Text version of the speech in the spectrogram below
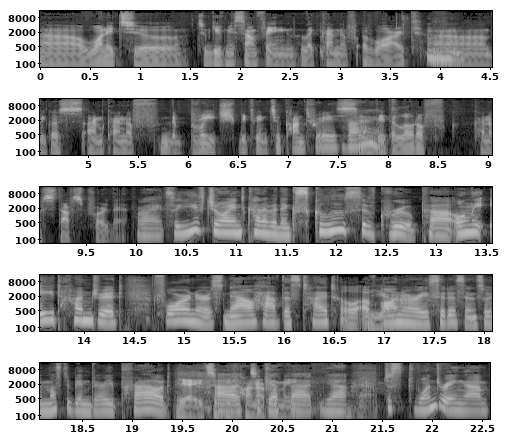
Uh, wanted to to give me something like kind of award uh, because I'm kind of the bridge between two countries and did a lot of kind of stuffs for that. Right. So you've joined kind of an exclusive group. Uh, only 800 foreigners now have this title of Yeah. honorary citizen. So you must have been very proud. Yeah, it's a big uh, to get for me. that. Yeah. Yeah. Just wondering, um,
